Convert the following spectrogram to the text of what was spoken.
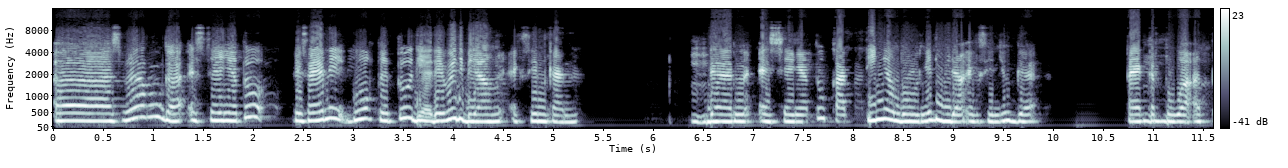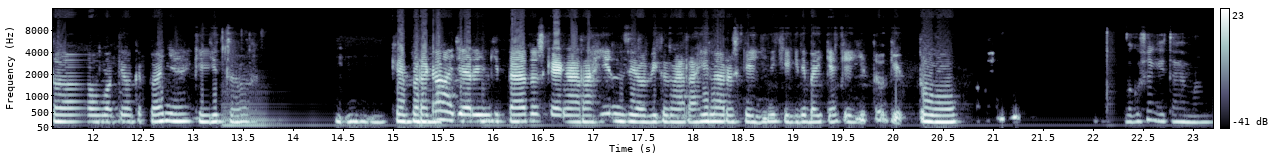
Eh sebenarnya aku nggak SC-nya tuh biasanya nih gue waktu itu di ADW di bidang eksin kan. Dan SC-nya tuh cutting yang dulunya di bidang eksin juga. Kayak ketua atau wakil ketuanya kayak gitu kayak mereka ngajarin kita terus kayak ngarahin sih lebih ke ngarahin harus kayak gini kayak gini baiknya kayak gitu gitu bagusnya gitu emang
